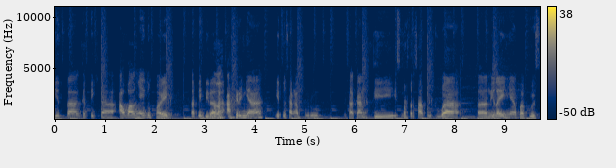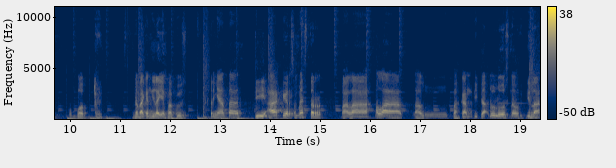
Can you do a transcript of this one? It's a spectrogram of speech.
kita ketika awalnya itu baik tapi dilalah uh. akhirnya itu sangat buruk misalkan di semester 1 2 uh, nilainya bagus kumlot mendapatkan nilai yang bagus ternyata di akhir semester malah telat lalu bahkan tidak lulus nah bila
